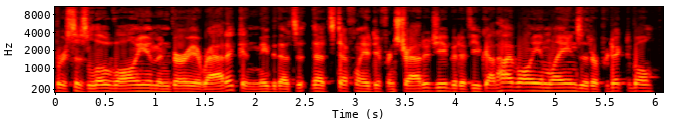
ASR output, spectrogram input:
versus low volume and very erratic. And maybe that's that's definitely a different strategy. But if you've got high volume lanes that are predictable,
